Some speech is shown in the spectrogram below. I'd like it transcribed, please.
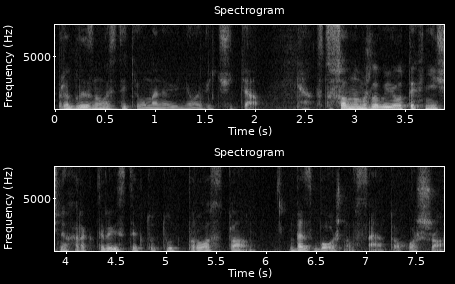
Приблизно ось такі у мене від нього відчуття. Стосовно, можливо, його технічних характеристик, то тут просто безбожно все. Того що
